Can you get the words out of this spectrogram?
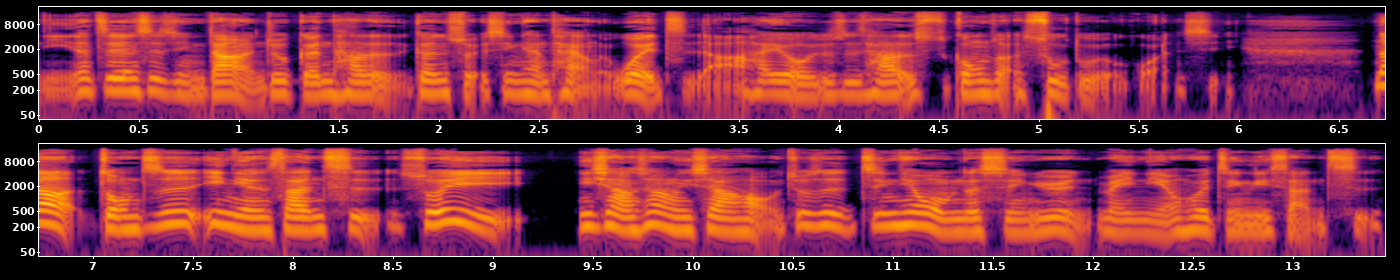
逆。那这件事情当然就跟它的跟水星和太阳的位置啊，还有就是它的公转速度有关系。那总之一年三次，所以你想象一下哈，就是今天我们的行运每年会经历三次。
